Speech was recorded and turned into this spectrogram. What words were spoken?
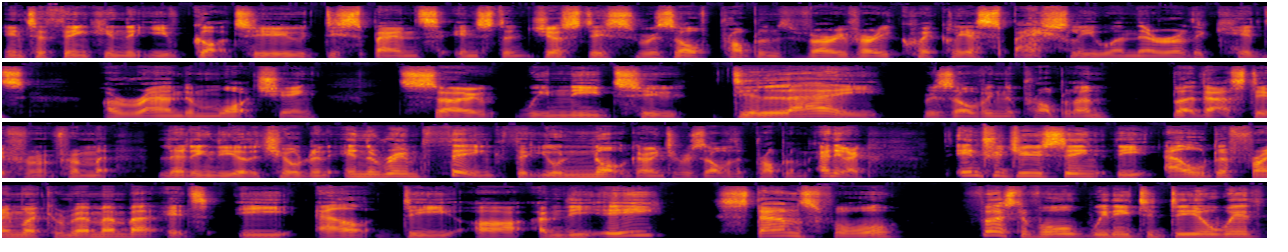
into thinking that you've got to dispense instant justice, resolve problems very, very quickly, especially when there are other kids around and watching. So we need to delay resolving the problem, but that's different from letting the other children in the room think that you're not going to resolve the problem. Anyway, introducing the ELDR framework. And remember, it's E L D R. And the E stands for, first of all, we need to deal with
